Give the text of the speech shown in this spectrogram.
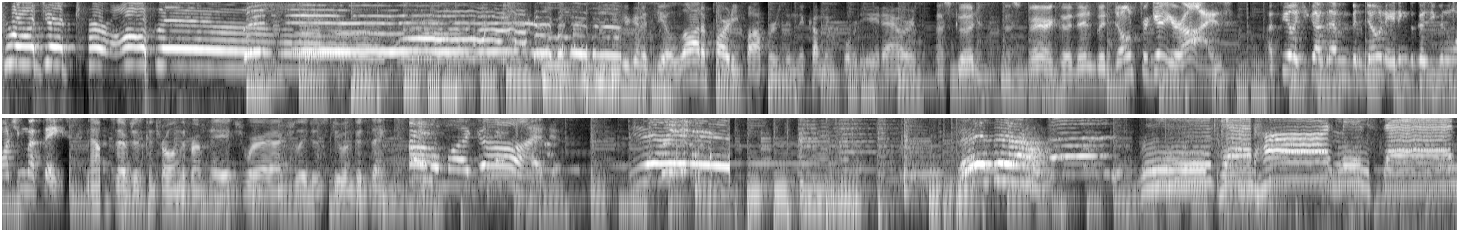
Project for Awesome! You're gonna see a lot of party poppers in the coming 48 hours. That's good. That's very good. Then, but don't forget your eyes. I feel like you guys haven't been donating because you've been watching my face. Now instead of just controlling the front page, we're actually just doing good things. Oh my god! Yay! Stand down! We can hardly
